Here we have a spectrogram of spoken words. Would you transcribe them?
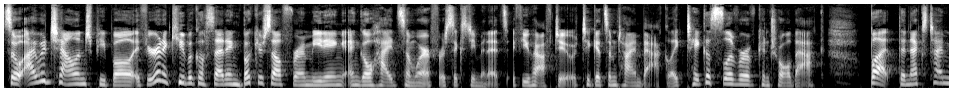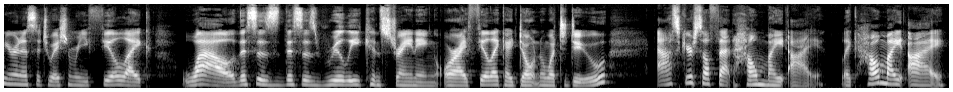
So I would challenge people if you're in a cubicle setting, book yourself for a meeting and go hide somewhere for 60 minutes if you have to to get some time back. Like take a sliver of control back. But the next time you're in a situation where you feel like, wow, this is this is really constraining or I feel like I don't know what to do, ask yourself that how might I? Like how might I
